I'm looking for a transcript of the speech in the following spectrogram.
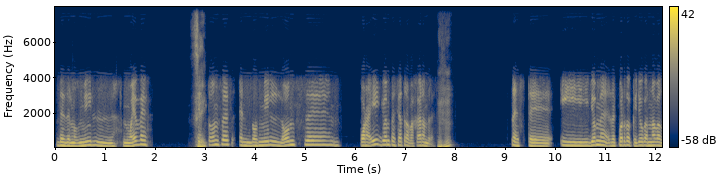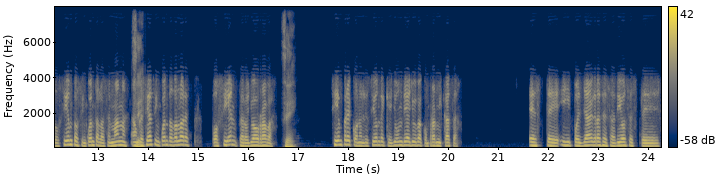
desde el 2009. Sí. Entonces, en 2011, por ahí yo empecé a trabajar, Andrés. Este, y yo me recuerdo que yo ganaba 250 a la semana, aunque sea 50 dólares o 100, pero yo ahorraba. Sí. Siempre con la ilusión de que yo un día yo iba a comprar mi casa. Este, y pues ya gracias a Dios, este,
